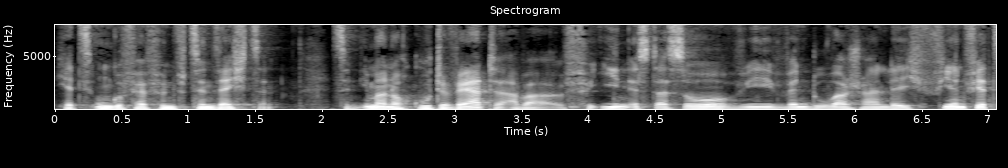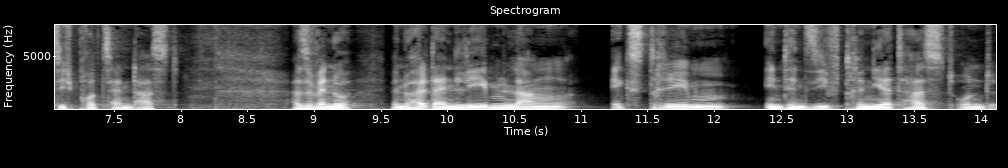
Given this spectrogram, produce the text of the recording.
jetzt ungefähr 15, 16. sind immer noch gute Werte, aber für ihn ist das so, wie wenn du wahrscheinlich 44 Prozent hast. Also wenn du, wenn du halt dein Leben lang extrem intensiv trainiert hast und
